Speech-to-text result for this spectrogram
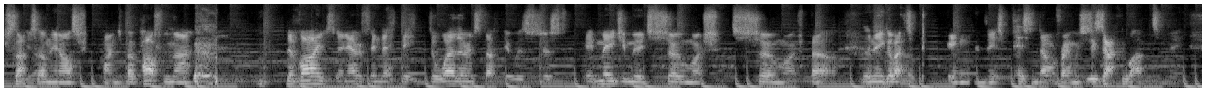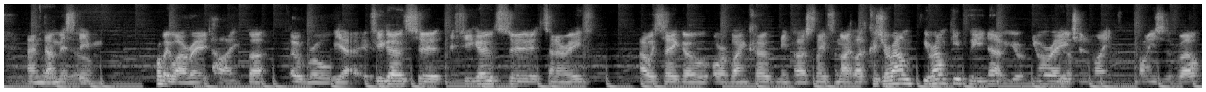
slapped Yeah. on the arse a few times, but apart from that, the vibes and everything, the, the, the weather and stuff, it was just, it made your mood so much, so much better. and then you go back to picking and it's pissing down rain, which is exactly what happened to me. And I Oh, missed yeah. even, probably why I rated high. But overall, yeah, if you go to, if you go to Tenerife, I would say go Oro Blanco, me personally, for nightlife, because you're around, you're around people you know, your, your age and like Connie's as well.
